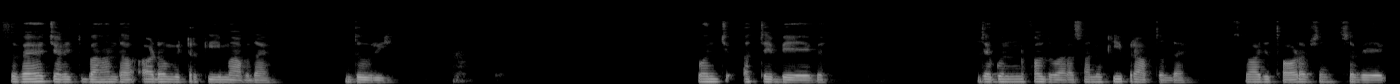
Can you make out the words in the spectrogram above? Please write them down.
ਸਵੈ ਚਲਿਤ ਵਾਹਨ ਦਾ ਆਡੋਮੀਟਰ ਕੀ ਮਾਪਦਾ ਹੈ? ਦੂਰੀ। ਪੁੰਜ ਅਤੇ ਬੇਗ ਜਾਂ ਗੁਣਨਫਲ ਦੁਆਰਾ ਸਾਨੂੰ ਕੀ ਪ੍ਰਾਪਤ ਹੁੰਦਾ ਹੈ? ਸੋ ਆਜੂ ਥਰਡ ਆਪਸ਼ਨ ਸਵੇਗ।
